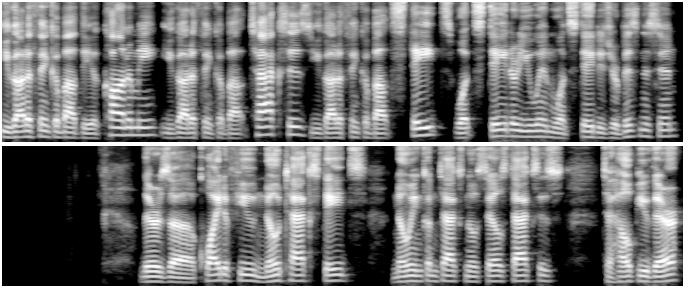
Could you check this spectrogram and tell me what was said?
you got to think about the economy. You got to think about taxes. You got to think about states. What state are you in? What state is your business in? There's uh, quite a few no tax states, no income tax, no sales taxes to help you there.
